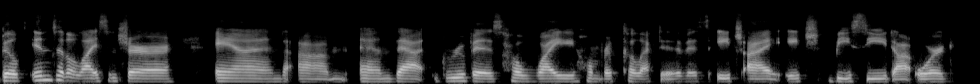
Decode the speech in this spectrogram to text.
built into the licensure and um, and that group is Hawaii Home Birth Collective. It's hihbc.org,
